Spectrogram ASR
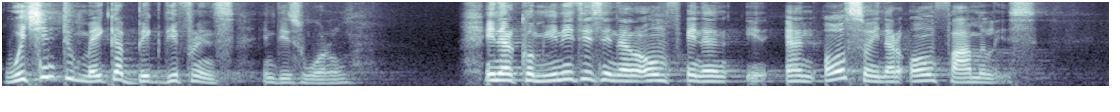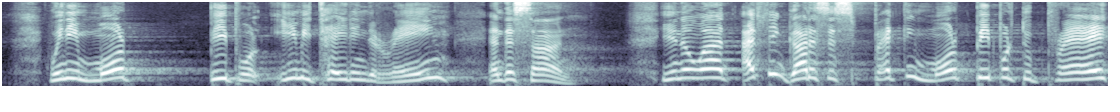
wishing to make a big difference in this world, in our communities, in our own, in in, and also in our own families. We need more people imitating the rain and the sun. You know what? I think God is expecting more people to pray,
